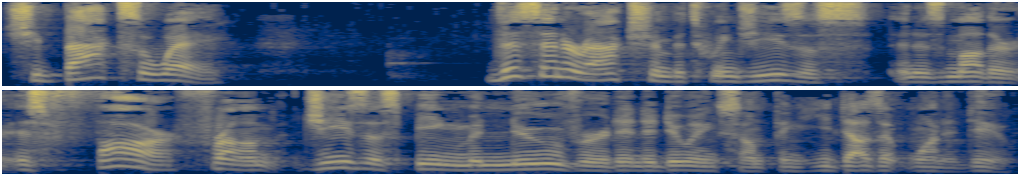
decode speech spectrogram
She backs away this interaction between Jesus and his mother is far from Jesus being maneuvered into doing something he doesn't want to do.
